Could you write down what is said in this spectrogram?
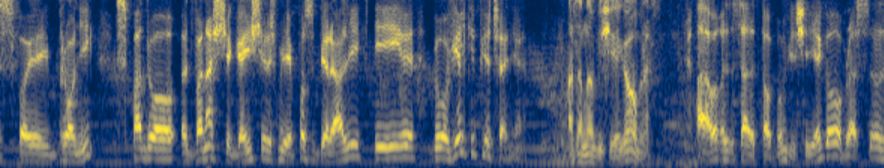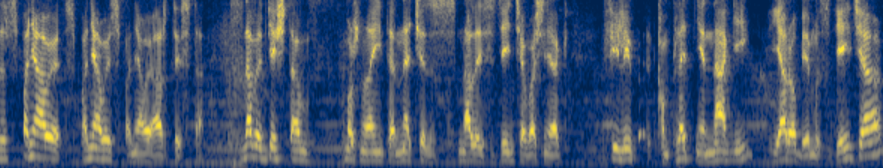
swojej broni. Spadło 12 gęsi, żeśmy je pozbierali i było wielkie pieczenie. A za mną wisi jego obraz a za tobą wisi jego obraz. Wspaniały, wspaniały, wspaniały artysta. Nawet gdzieś tam można na internecie znaleźć zdjęcia właśnie jak Filip kompletnie nagi. Ja robię mu zdjęcia,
